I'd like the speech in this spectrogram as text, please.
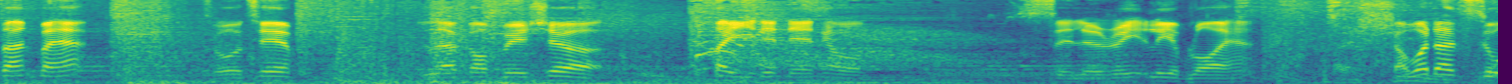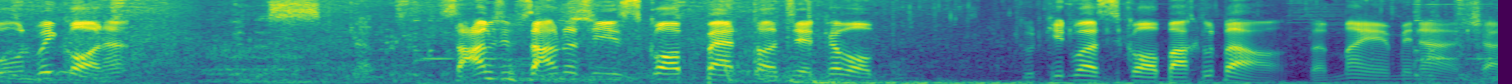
ซันไปฮะโซเชมแล้วก็เฟเชอร์ตีเน้นๆครับผมเซเลริเรียบร้อยฮะแต่ว่าดันสูงไว้ก่อนฮะ33 นาที สกอร์ 8 ต่อ 7 ครับผม คุณคิดว่าสกอร์บักหรือเปล่า แต่ไม่ ไม่น่าใช่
